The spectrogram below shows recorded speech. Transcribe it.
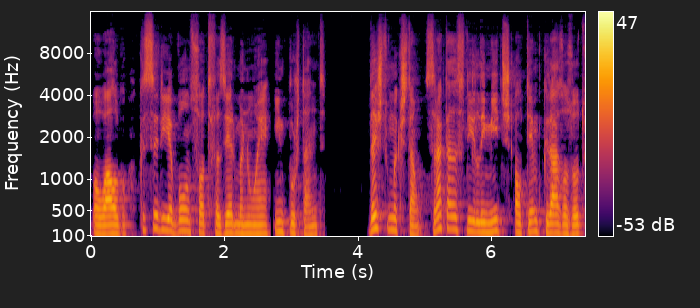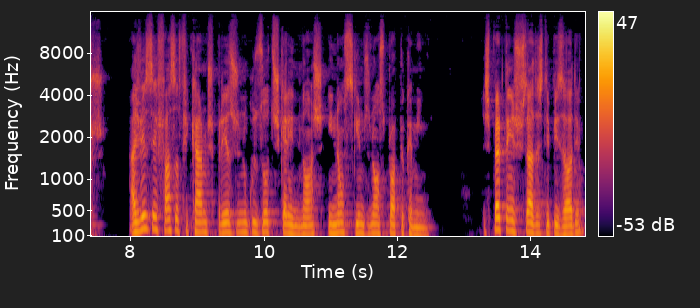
ou algo que seria bom só de fazer, mas não é importante Deixo-te uma questão: será que estás a definir limites ao tempo que dás aos outros? Às vezes é fácil ficarmos presos no que os outros querem de nós e não seguirmos o nosso próprio caminho. Espero que tenhas gostado deste episódio.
